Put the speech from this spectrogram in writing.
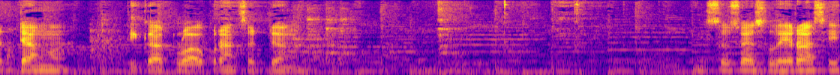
Sedang lah tiga keluar ukuran sedang. Ini sesuai selera sih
